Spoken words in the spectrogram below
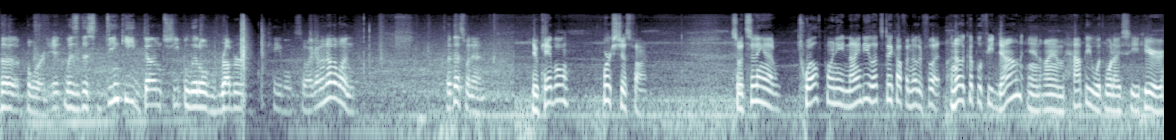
the board. It was this dinky, dumb, cheap little rubber cable. So I got another one. Put this one in. New cable, works just fine. So it's sitting at 12.890. Let's take off another foot. Another couple of feet down, and I am happy with what I see here.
